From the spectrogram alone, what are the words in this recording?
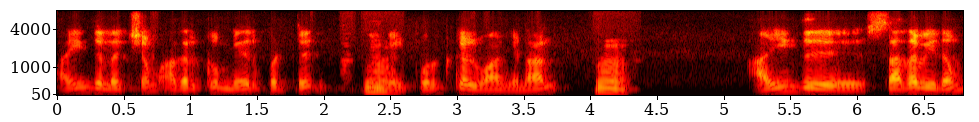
ஐந்து லட்சம் அதற்கும் மேற்பட்டு நீங்கள் பொருட்கள் வாங்கினால் ஐந்து சதவீதம்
